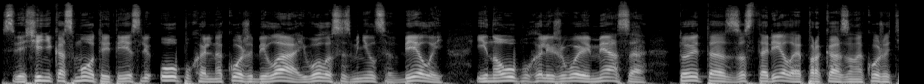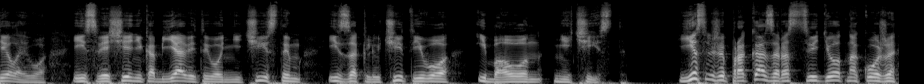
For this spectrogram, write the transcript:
Священник осмотрит, и если опухоль на коже бела, и волос изменился в белый, и на опухоли живое мясо, то это застарелая проказа на коже тела его, и священник объявит его нечистым и заключит его, ибо он нечист. Если же проказа расцветет на коже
